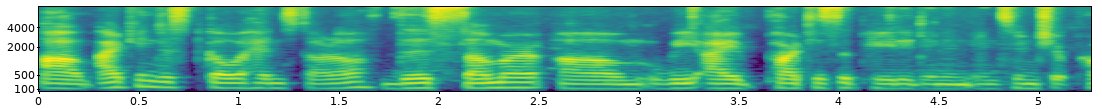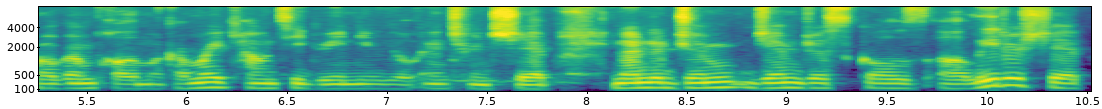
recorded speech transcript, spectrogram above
um, I can just go ahead and start off. This summer, um, we I participated in an internship program called the Montgomery County Green New Deal Internship. And under Jim, Jim Driscoll's uh, leadership,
